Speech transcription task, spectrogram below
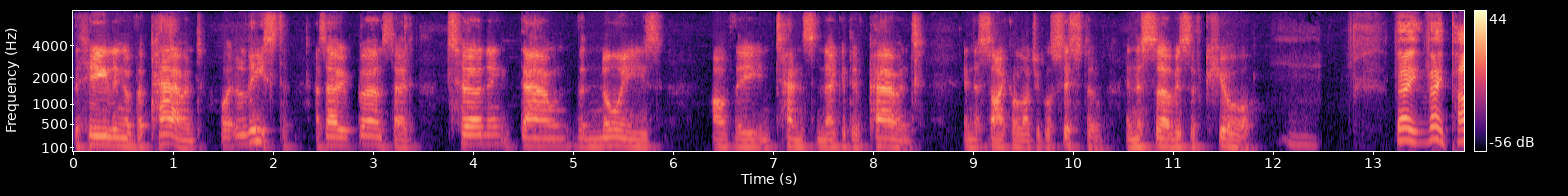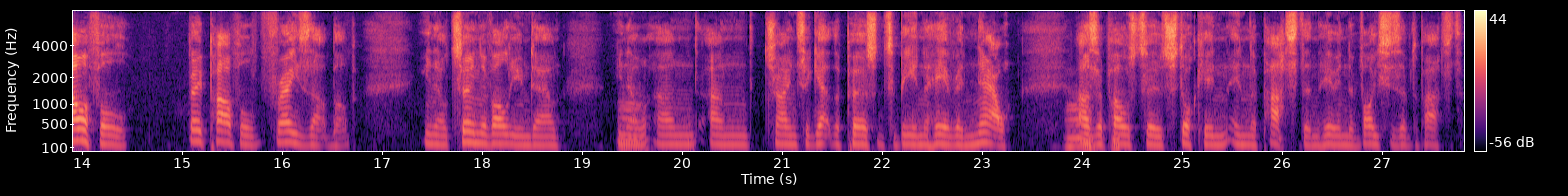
the healing of the parent, or at least, as Eric Berne said, turning down the noise of the intense negative parent in the psychological system in the service of cure. Mm. Very, very powerful, very powerful phrase that, Bob. You know, turn the volume down, you mm. know, and and trying to get the person to be in the here and now, mm. as opposed to stuck in in the past and hearing the voices of the past.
